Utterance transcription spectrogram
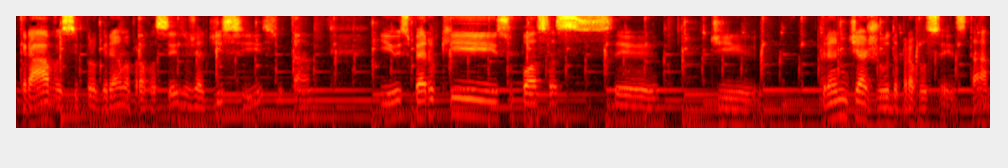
gravo esse programa para vocês, eu já disse isso, tá? E eu espero que isso possa ser de grande ajuda para vocês, tá?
